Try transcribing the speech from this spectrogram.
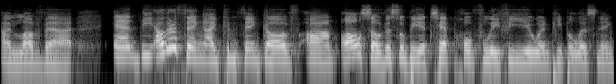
I love that. And the other thing I can think of, um, also, this will be a tip hopefully for you and people listening.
